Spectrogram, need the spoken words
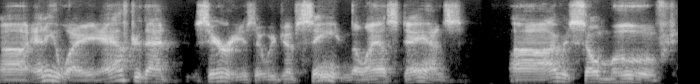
Uh, anyway, after that series that we've just seen, The Last Dance, uh, I was so moved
